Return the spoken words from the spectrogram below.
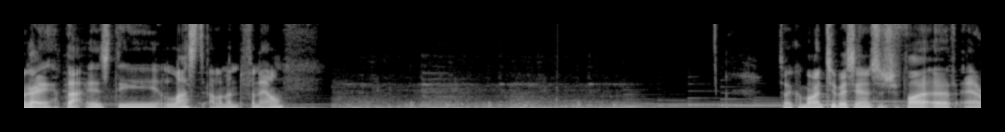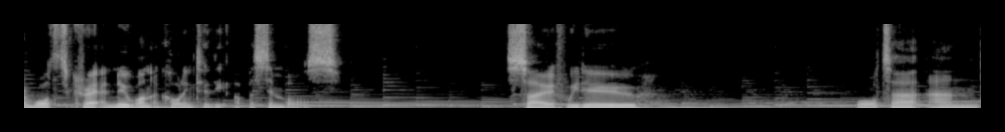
Okay, that is the last element for now. So combine two basic elements such as fire, earth, air and water to create a new one according to the upper symbols. So if we do water and...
